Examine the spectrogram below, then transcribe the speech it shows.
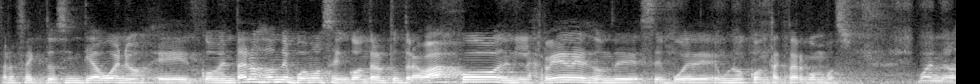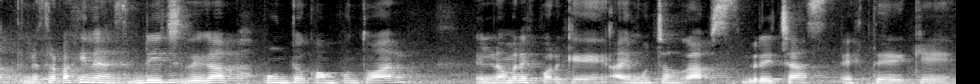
Perfecto, Cintia. Bueno, eh, comentanos dónde podemos encontrar tu trabajo, en las redes, dónde se puede uno contactar con vos. Bueno, nuestra página es bridgethegap.com.ar. El nombre es porque hay muchos gaps, brechas, este, que,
